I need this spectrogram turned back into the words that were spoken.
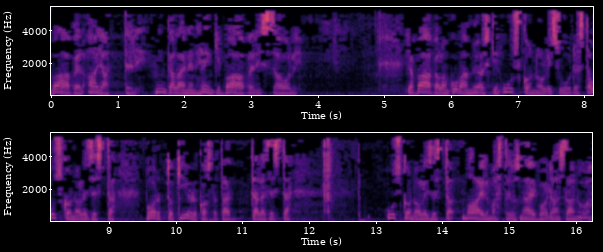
Baabel ajatteli, minkälainen henki Baabelissa oli. Ja Baabel on kuva myöskin uskonnollisuudesta, uskonnollisesta porttokirkosta tai tällaisesta uskonnollisesta maailmasta, jos näin voidaan sanoa.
